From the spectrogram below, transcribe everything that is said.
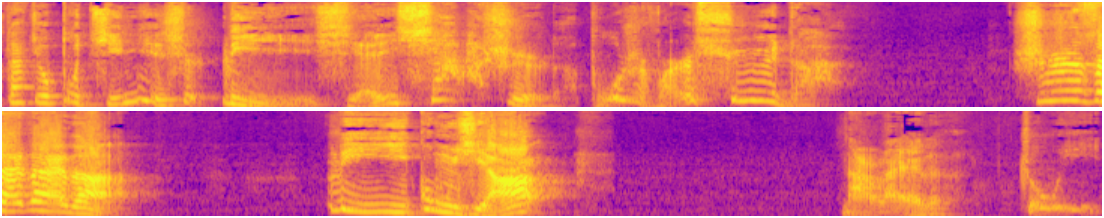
那就不仅仅是礼贤下士的，不是玩虚的，实实在在的利益共享。哪来的？《周易》，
